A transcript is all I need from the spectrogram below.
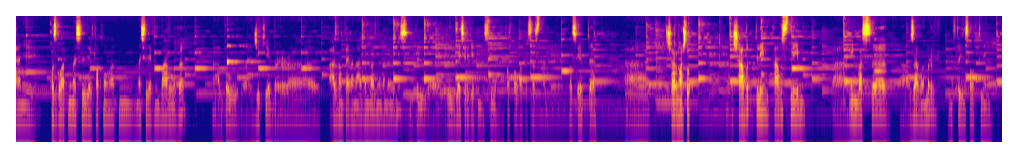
яғни қозғалатын мәселелер талқыланатын мәселелердің барлығы ә, бұл жеке бір ә, азғантай ғана адамдардың ғана емес бүкіл елге әсер ететін мәселелерді талқылауға тырысасыздар. Сол себепті ә, шығармашылық шабыт тілеймін табыс тілеймін. Ә, ең бастысы ұзақ өмір мықты денсаулық тілеймін.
